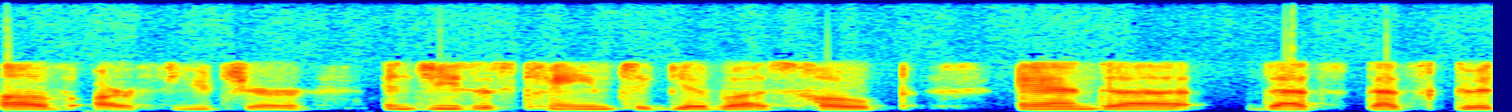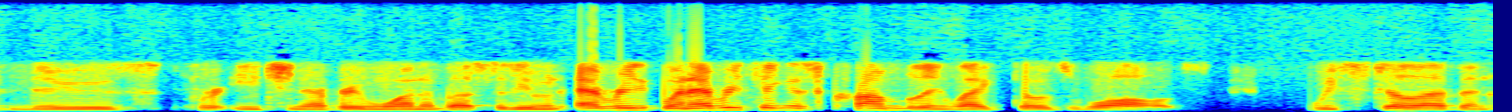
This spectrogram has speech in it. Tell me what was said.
of our future. And Jesus came to give us hope, and uh, that's that's good news for each and every one of us. And even every when everything is crumbling like those walls, we still have an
